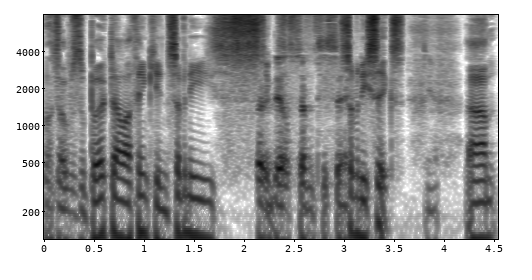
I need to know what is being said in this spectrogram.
it was a Birkdale, I think, in 76. Birkdale 76. 76. Yeah. Um,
